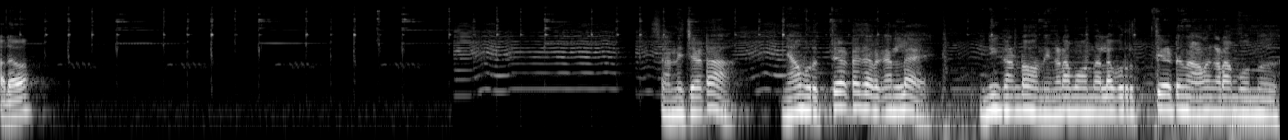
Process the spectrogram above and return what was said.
ഹലോ? സണ്ണിച്ചേട്ടാ ഞാൻ വൃത്തിയായിട്ട ചെറുക്കനല്ലേ ഇനി കണ്ടോ നിങ്ങളുടെ മോൻ നല്ല വൃത്തിയായിട്ട് നാളെ കടാൻ പോകുന്നത്.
